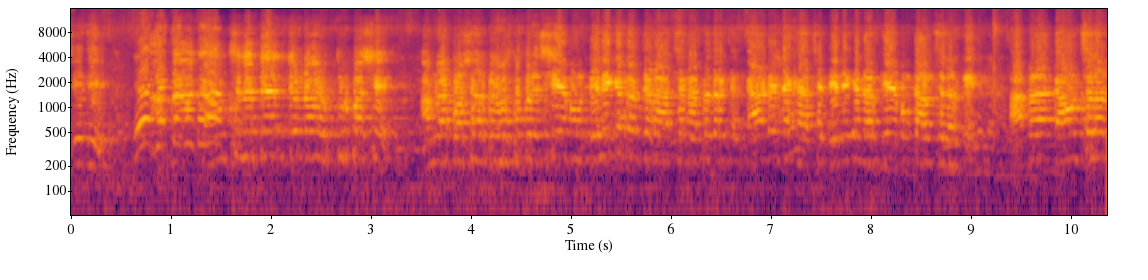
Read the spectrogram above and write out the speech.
জি জি। কাউন্সিলরদের জন্য উত্তর পাশে আমরা বসার ব্যবস্থা করেছি এবং ডেলিগেটর যারা আছেন আপনাদের কার্ডে লেখা আছে ডেলিগেটরকে এবং কাউন্সিলরকে আপনারা কাউন্সিলর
